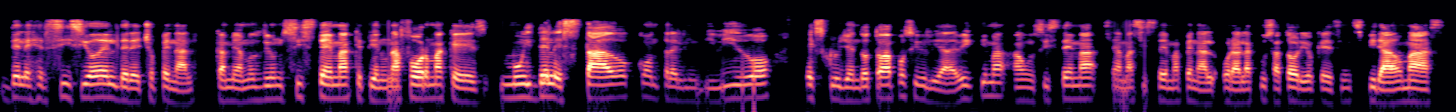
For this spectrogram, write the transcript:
del ejercicio del derecho penal. Cambiamos de un sistema que tiene una forma que es muy del Estado contra el individuo excluyendo toda posibilidad de víctima, a un sistema, se llama sistema penal oral acusatorio, que es inspirado más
